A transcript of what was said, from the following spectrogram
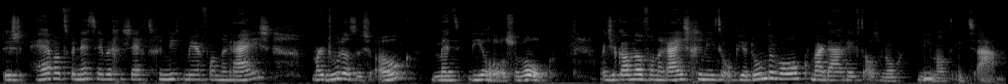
Dus hè, wat we net hebben gezegd, geniet meer van de reis. Maar doe dat dus ook met die roze wolk. Want je kan wel van de reis genieten op je donderwolk, maar daar heeft alsnog niemand iets aan.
